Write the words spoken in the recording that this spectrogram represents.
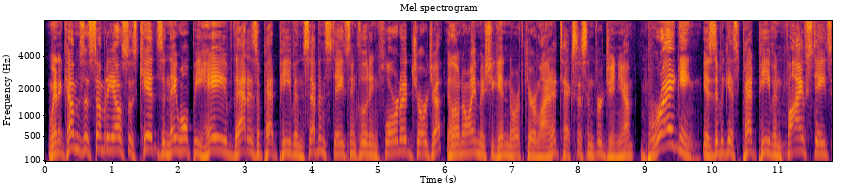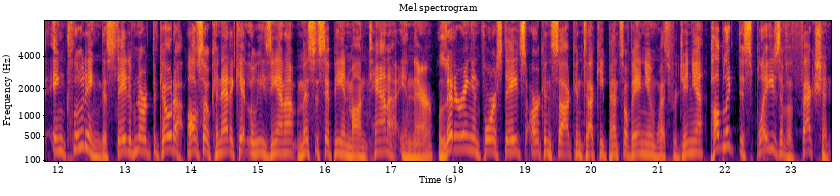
When it comes to somebody else's kids and they won't behave, that is a pet peeve in seven states, including Florida, Georgia, Illinois, Michigan, North Carolina, Texas, and Virginia. Bragging is the biggest pet peeve in five states, including the state of North Dakota. Also, Connecticut, Louisiana, Mississippi, and Montana in there. Littering in four states Arkansas, Kentucky, Pennsylvania, and West Virginia. Public displays of affection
